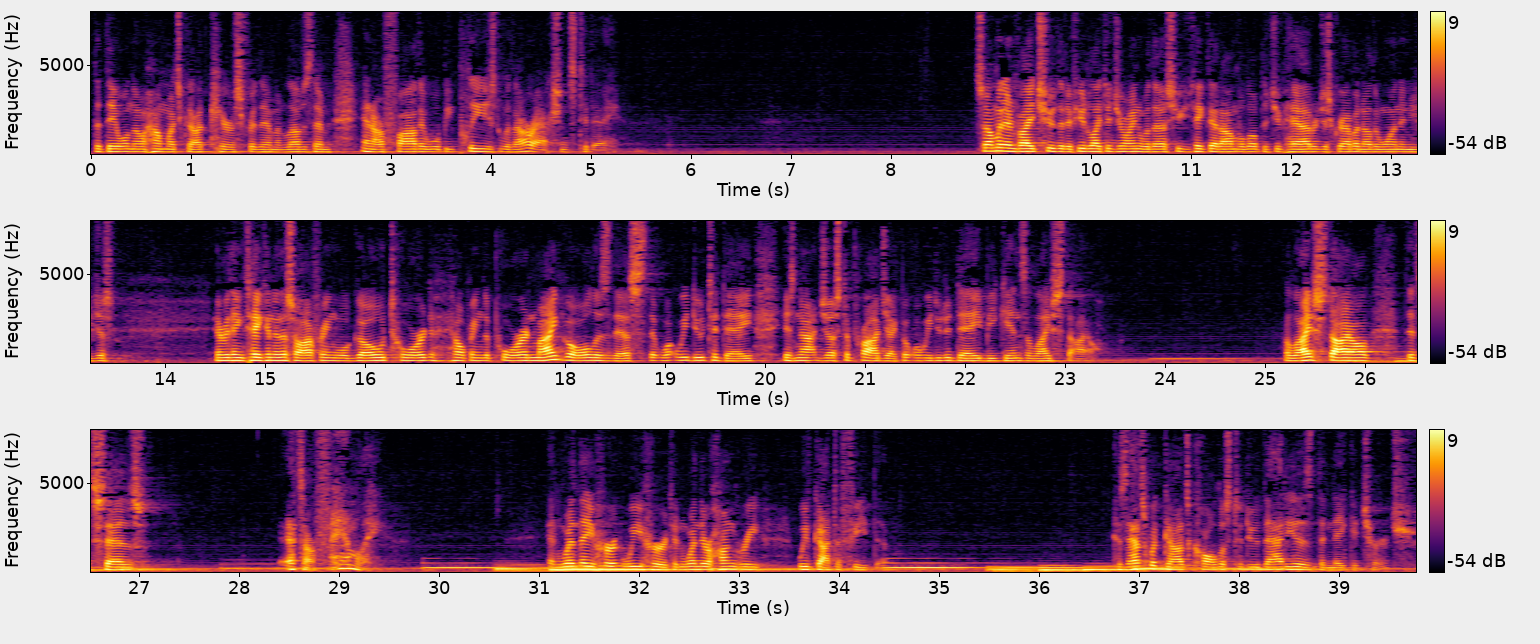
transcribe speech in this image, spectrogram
that they will know how much God cares for them and loves them, and our Father will be pleased with our actions today. So I'm going to invite you that if you'd like to join with us, you take that envelope that you've had or just grab another one and you just, everything taken in this offering will go toward helping the poor. And my goal is this, that what we do today is not just a project, but what we do today begins a lifestyle. A lifestyle that says, that's our family. And when they hurt, we hurt. And when they're hungry, we've got to feed them. Because that's what God's called us to do. That is the naked church.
